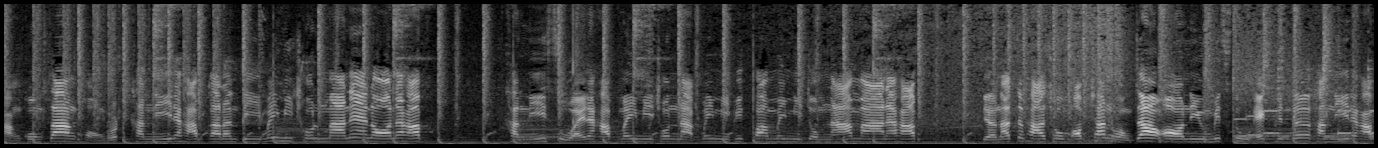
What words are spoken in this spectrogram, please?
ถังโครงสร้างของรถคันนี้นะครับ การันตีไม่มีชนมาแน่นอนนะครับ คันนี้สวยนะครับ ไม่มีชนหนัก ไม่มีพลิกคว่ำไม่มีจมน้ำมานะครับ เดี๋ยวนัดจะพาชมออปชั่นของเจ้า All New Mitsu Xpander คันนี้นะครับ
